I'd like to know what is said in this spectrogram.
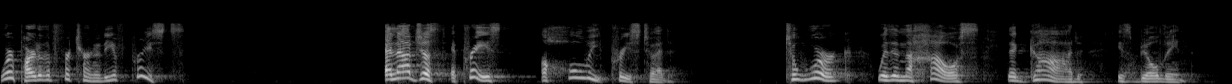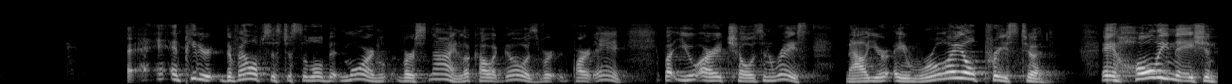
We're part of the fraternity of priests. And not just a priest, a holy priesthood to work within the house that God is building. And Peter develops this just a little bit more in verse 9. Look how it goes, part A. But you are a chosen race. Now you're a royal priesthood, a holy nation,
